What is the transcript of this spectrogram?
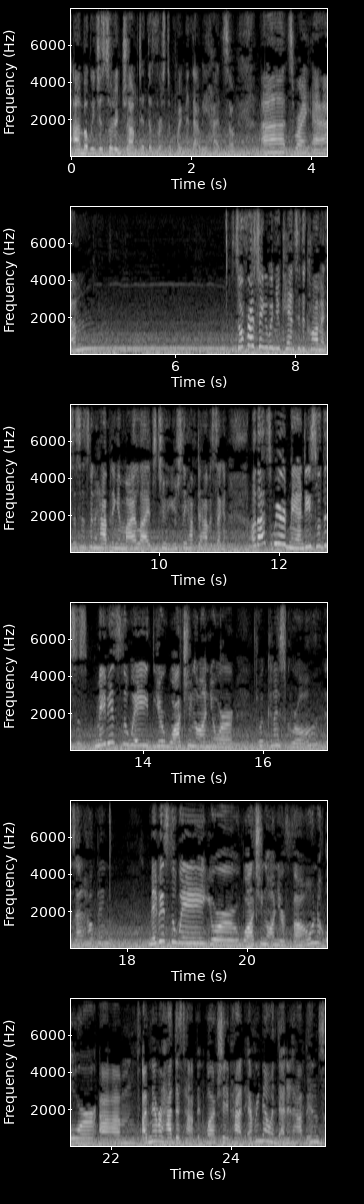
Um, but we just sort of jumped at the first appointment that we had. So uh, that's where I am. So frustrating when you can't see the comments. This has been happening in my lives too. Usually have to have a second. Oh, that's weird, Mandy. So this is maybe it's the way you're watching on your. Can I scroll? Is that helping? Maybe it's the way you're watching on your phone, or um, I've never had this happen. Well, actually, I've had every now and then it happens.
